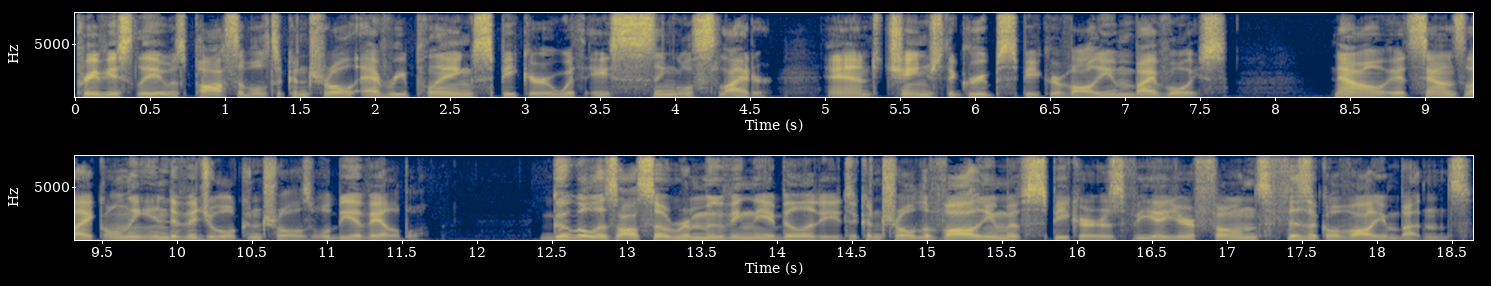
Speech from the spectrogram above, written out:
Previously, it was possible to control every playing speaker with a single slider and change the group speaker volume by voice. Now it sounds like only individual controls will be available. Google is also removing the ability to control the volume of speakers via your phone's physical volume buttons,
